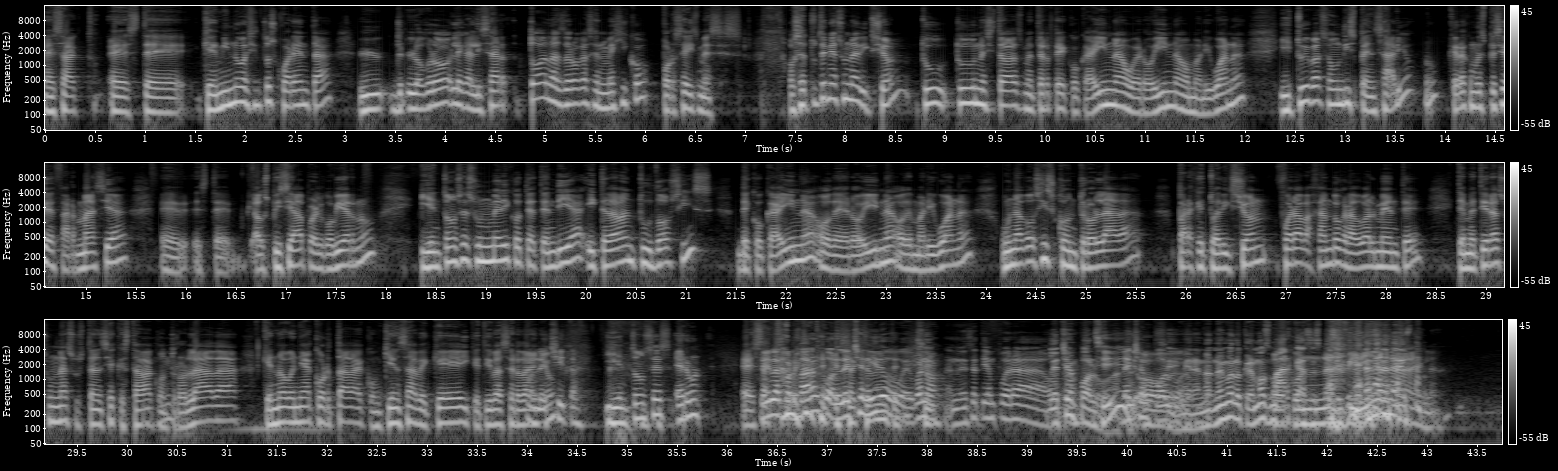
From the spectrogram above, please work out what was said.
Exacto. Este, que en 1940 l- logró legalizar todas las drogas en México por seis meses. O sea, tú tenías una adicción, tú, tú necesitabas meterte cocaína o heroína o marihuana y tú ibas a un dispensario, ¿no? que era como una especie de farmacia eh, este, auspiciada por el gobierno, y entonces un médico te atendía y te daban tu dosis de cocaína o de heroína o de marihuana, una dosis controlada para que tu adicción fuera bajando gradualmente, te metieras una sustancia que estaba controlada, que no venía cortada con quién sabe qué y que te iba a hacer daño. lechita. Y entonces era un... Sí, la cortaban con leche nido, güey. Bueno, en ese tiempo era... Leche en polvo. Sí, ¿no? leche en polvo. Sí, mira, no, no involucremos marcas con aspirina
